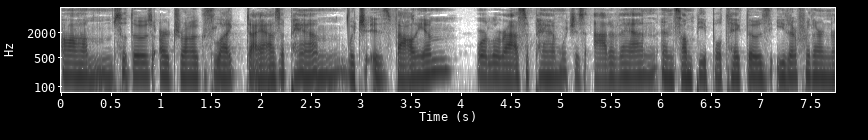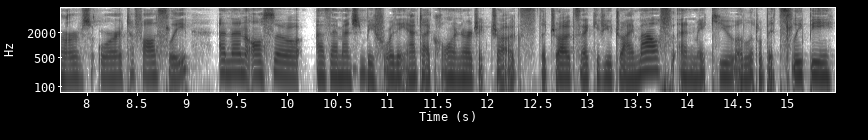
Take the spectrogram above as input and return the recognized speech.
Um, so, those are drugs like diazepam, which is Valium, or lorazepam, which is Ativan, and some people take those either for their nerves or to fall asleep. And then also, as I mentioned before, the anticholinergic drugs, the drugs that give you dry mouth and make you a little bit sleepy.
